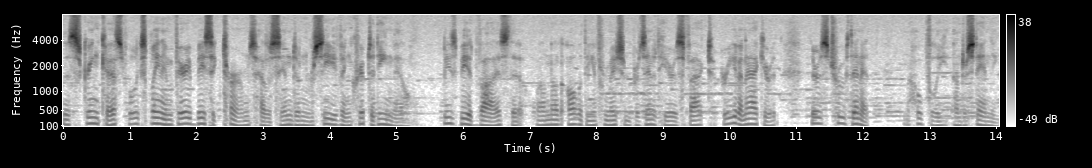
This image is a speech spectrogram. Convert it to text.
This screencast will explain in very basic terms how to send and receive encrypted email. Please be advised that while not all of the information presented here is fact or even accurate, there is truth in it, and hopefully understanding.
